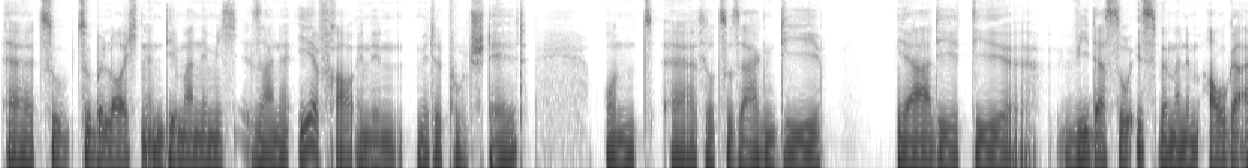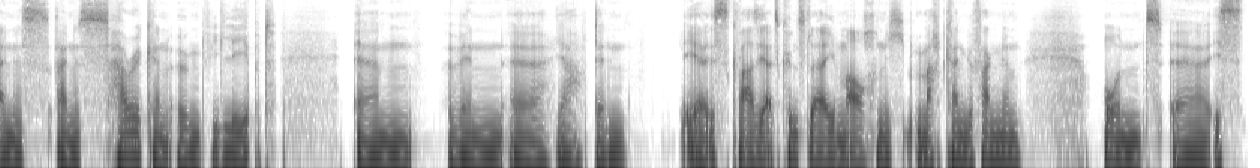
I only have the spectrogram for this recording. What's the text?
äh, zu, zu beleuchten, indem man nämlich seine Ehefrau in den Mittelpunkt stellt und äh, sozusagen die, ja, die, die, wie das so ist, wenn man im Auge eines, eines Hurricane irgendwie lebt, ähm, wenn, äh, ja, denn er ist quasi als Künstler eben auch nicht, macht keinen Gefangenen und äh, ist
